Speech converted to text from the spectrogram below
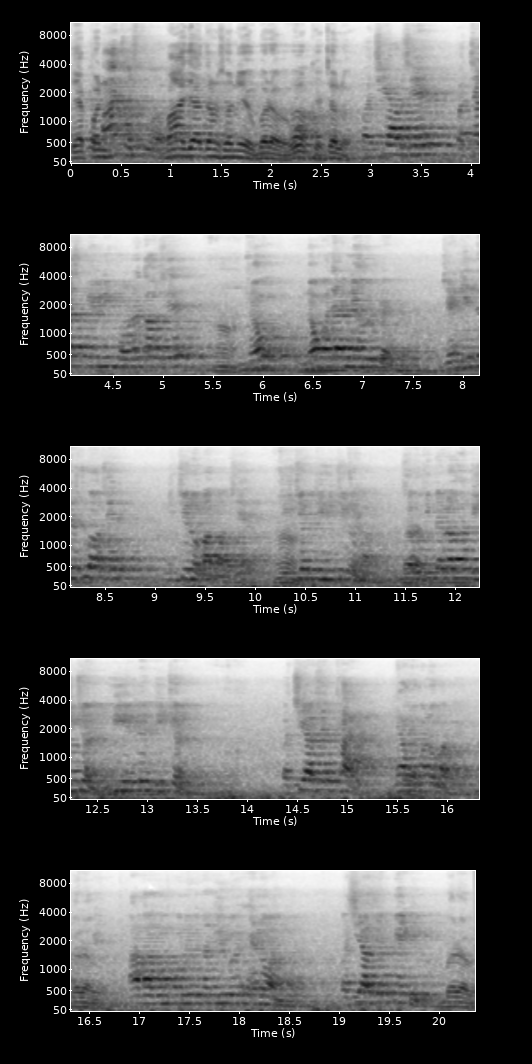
તે પણ પાંચ વસ્તુ પાંચ હજાર ત્રણસો નેવું બરાબર. ઓકે ચલો. પછી આવશે પચાસ પીવીની પ્રોડક્ટ આવશે. નવ નવ હજાર નેવું રૂપિયા. જેની અંદર શું આવશે? નીચેનો ભાગ આવશે. ડીચનથી નીચેનો ભાગ. સૌથી પહેલો ડીચનની એટલે ડીચન પછી આવશે થાય ત્યાં આ ઉપરનો ભાગ. બરાબર. આ ભાગમાં કોઈ તકલીફ હોય એનો આવે. પછી આવશે પેડી બરાબર.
